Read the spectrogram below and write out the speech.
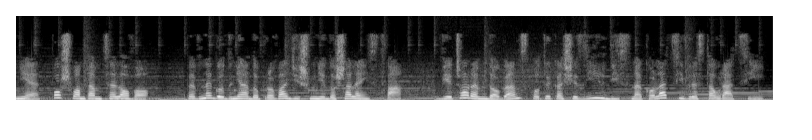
Nie, poszłam tam celowo. Pewnego dnia doprowadzisz mnie do szaleństwa. Wieczorem Dogan spotyka się z Yildiz na kolacji w restauracji.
